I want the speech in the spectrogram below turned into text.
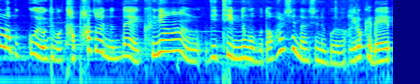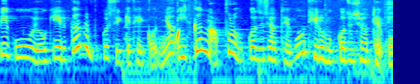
달라붙고 여기 막 다 파져 있는데 그냥 니트 입는 것보다 훨씬 날씬해 보여요. 이렇게 랩이고 여기를 끈을 묶을 수 있게 돼 있거든요. 이 끈 앞으로 묶어주셔도 되고 뒤로 묶어주셔도 되고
